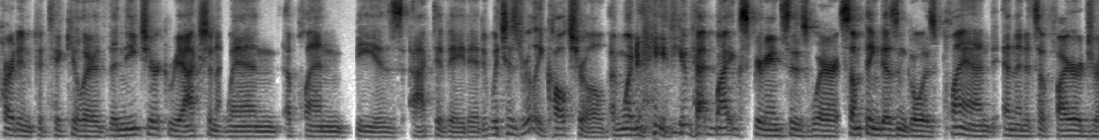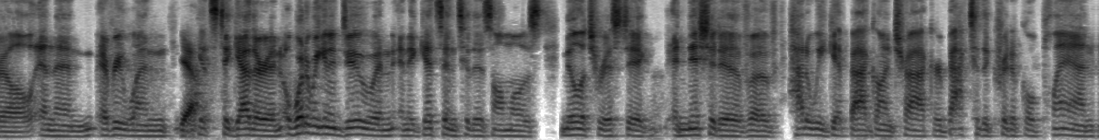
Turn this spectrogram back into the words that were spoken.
part in particular, the knee jerk reaction when a plan B is activated, which is really cultural. I'm wondering if you've had my experiences where something doesn't go as planned and then it's a fire drill and then everyone yeah. gets together and oh, what are we going to do? And, and it gets into this almost militaristic initiative of how do we get back on track or back to the critical plan,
